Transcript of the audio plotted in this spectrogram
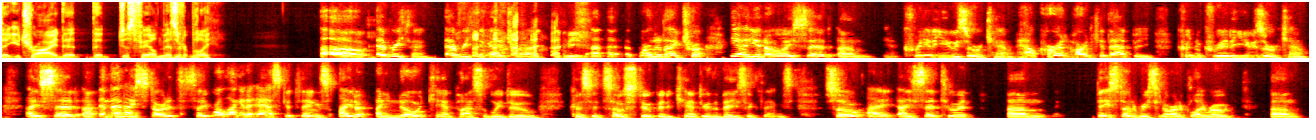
that you tried that that just failed miserably? Oh, everything, everything I tried. I mean, I, I, what did I try? Yeah, you know, I said um, create a user account. How hard, could that be? Couldn't create a user account. I said, uh, and then I started to say, well, I'm going to ask it things I don't, I know it can't possibly do because it's so stupid. It can't do the basic things. So I, I said to it, um, based on a recent article I wrote, um,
